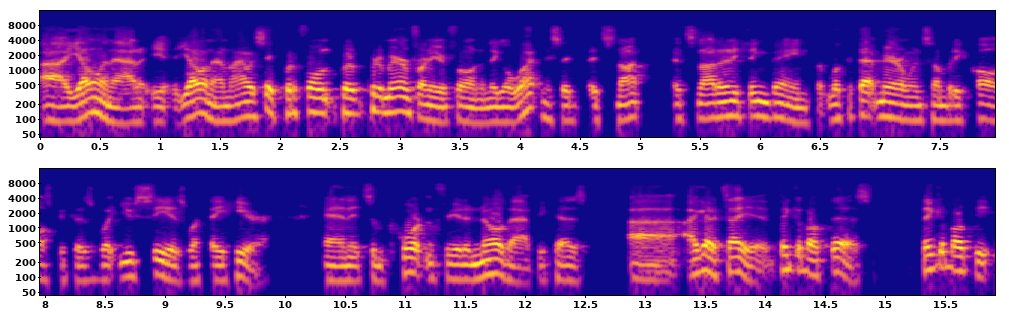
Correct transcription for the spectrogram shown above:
uh, yelling at it, yelling at them. I always say, put a phone, put, put a mirror in front of your phone, and they go, what? And I said, it's not, it's not anything vain, but look at that mirror when somebody calls because what you see is what they hear, and it's important for you to know that because uh, I got to tell you, think about this. Think about the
